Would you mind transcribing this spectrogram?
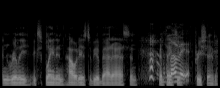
and really explaining how it is to be a badass. And, and thank Love you. it. Appreciate it.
